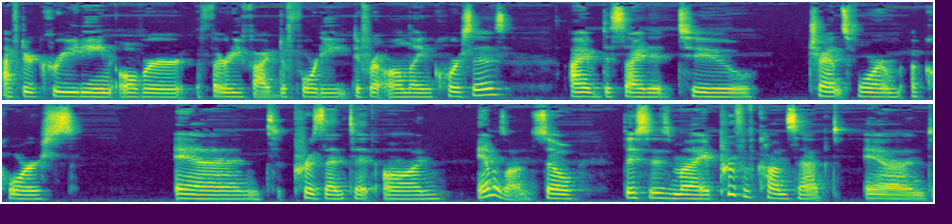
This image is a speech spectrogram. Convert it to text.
after creating over 35 to 40 different online courses. I've decided to transform a course and present it on Amazon. So this is my proof of concept and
